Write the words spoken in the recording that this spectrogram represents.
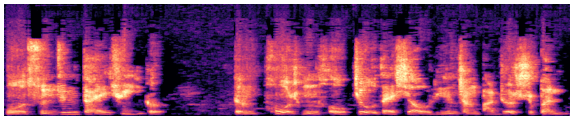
我随军带去一个，等破城后就在孝陵上把这事办了。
